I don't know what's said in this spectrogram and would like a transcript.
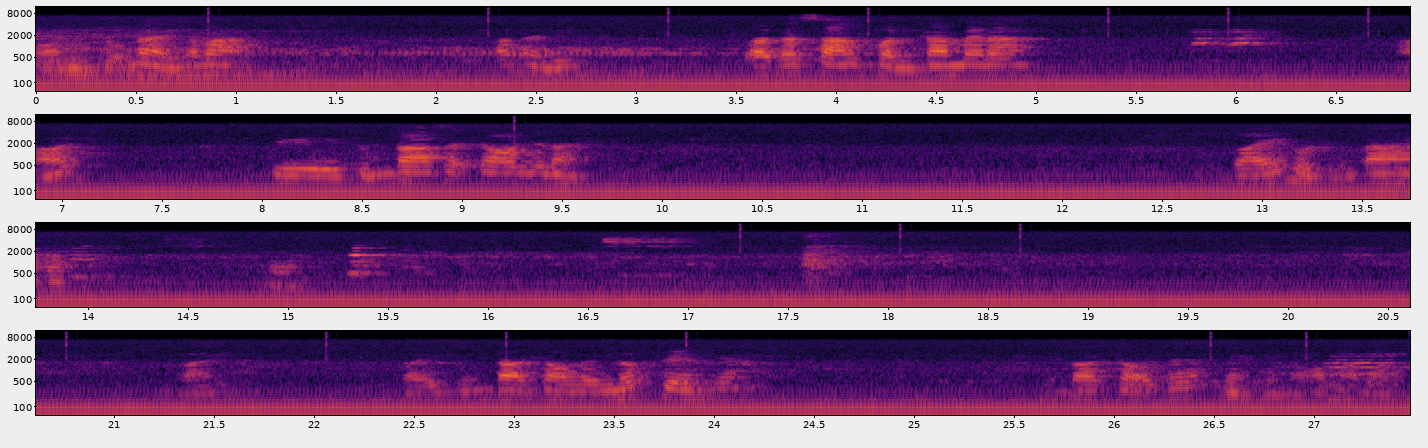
còn chỗ này các bạn. Tắt này đi. Và ta sang phần camera. Đấy. Thì chúng ta sẽ cho như này. Váy của chúng ta đâu vậy vậy chúng ta cho lên lớp trên nhé. Chúng ta cho z này của nó là bằng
